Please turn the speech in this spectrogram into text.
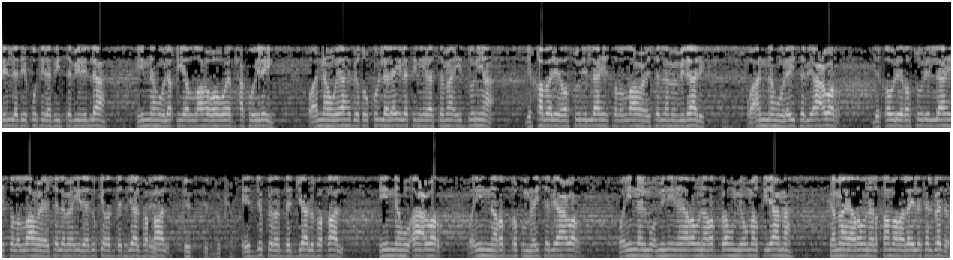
للذي قتل في سبيل الله إنه لقي الله وهو يضحك إليه. وأنه يهبط كل ليلة إلى سماء الدنيا لخبر رسول الله صلى الله عليه وسلم بذلك وأنه ليس بأعور لقول رسول الله صلى الله عليه وسلم إذا ذكر الدجال فقال إذ ذكر. إذ ذكر الدجال فقال إنه أعور وإن ربكم ليس بأعور وإن المؤمنين يرون ربهم يوم القيامة كما يرون القمر ليلة البدر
